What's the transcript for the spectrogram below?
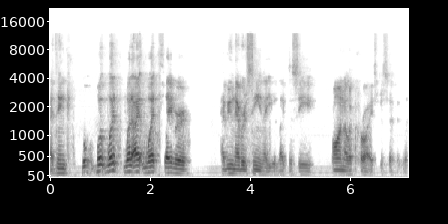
I think what what what I what flavor have you never seen that you would like to see on a Lacroix specifically?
